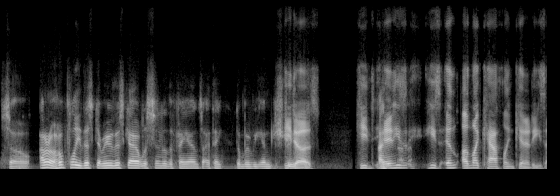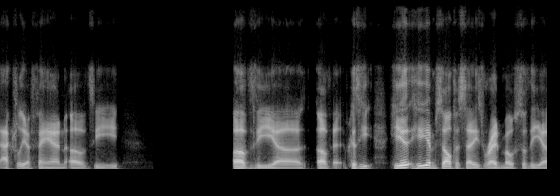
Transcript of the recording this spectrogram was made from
So I don't know. Hopefully this guy, maybe this guy will listen to the fans. I think the movie industry. He does. He I- and he's he's in, unlike Kathleen Kennedy. He's actually a fan of the of the uh of it because he he he himself has said he's read most of the uh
